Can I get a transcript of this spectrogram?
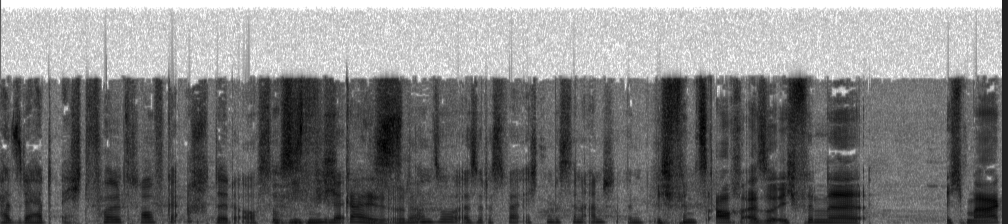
also der hat echt voll drauf geachtet, auch so Das wie ist nicht er geil, isst oder? und so. Also das war echt ein bisschen anstrengend. Ich finde es auch, also ich finde, ich mag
